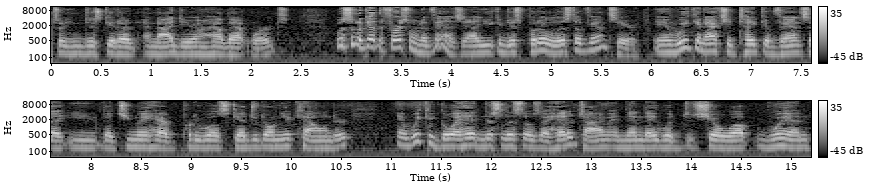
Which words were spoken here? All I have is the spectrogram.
so you can just get a, an idea on how that works. Let's look at the first one, events. Now you can just put a list of events here, and we can actually take events that you that you may have pretty well scheduled on your calendar, and we could go ahead and just list those ahead of time, and then they would show up when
